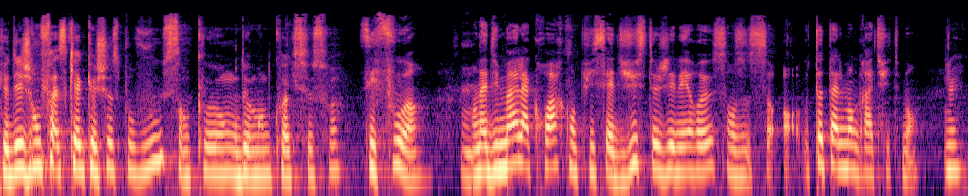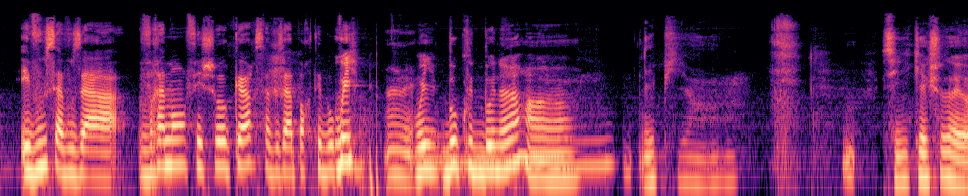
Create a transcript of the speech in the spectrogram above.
Que des gens fassent quelque chose pour vous sans qu'on demande quoi que ce soit. C'est fou, hein On a du mal à croire qu'on puisse être juste généreux, sans, sans- totalement gratuitement. Oui. Et vous, ça vous a vraiment fait chaud au cœur Ça vous a apporté beaucoup Oui, Ouais. oui, beaucoup de bonheur. euh, et puis, euh, c'est quelque chose à,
